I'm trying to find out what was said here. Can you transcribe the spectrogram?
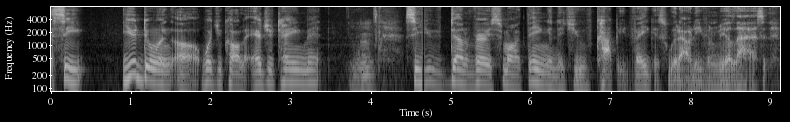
See, you're doing uh, what you call the edutainment. See, you've done a very smart thing in that you've copied Vegas without even realizing it.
